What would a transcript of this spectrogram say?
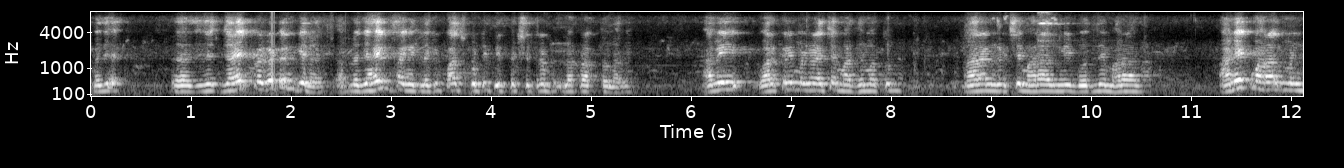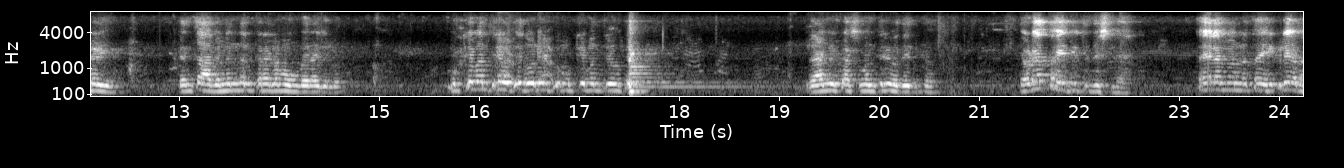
म्हणजे जाहीर प्रकटन केलं आपलं जाहीर सांगितलं की पाच कोटी तीर्थक्षेत्रला प्राप्त होणार आहे. आम्ही वारकरी मंडळाच्या माध्यमातून नारायणगडचे महाराज मी बोधले महाराज अनेक महाराज मंडळी त्यांचं अभिनंदन करायला मुंबईला गेलो. मुख्यमंत्री होते दोन्ही मुख्यमंत्री होते. ग्राम विकास मंत्री होते तिथं. तेवढ्या ताई तिथे दिसल्या. ताईला मी म्हणलं ताई इकडे या ना.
